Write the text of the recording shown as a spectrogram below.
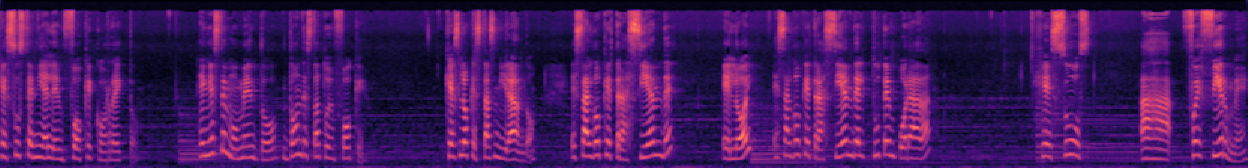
Jesús tenía el enfoque correcto. En este momento, ¿dónde está tu enfoque? ¿Qué es lo que estás mirando? ¿Es algo que trasciende el hoy? ¿Es algo que trasciende tu temporada? Jesús ah, fue firme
